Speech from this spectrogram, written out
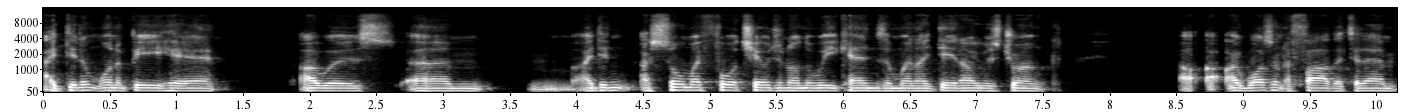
I didn't want to be here. I was um, I didn't. I saw my four children on the weekends, and when I did, I was drunk. I, I wasn't a father to them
